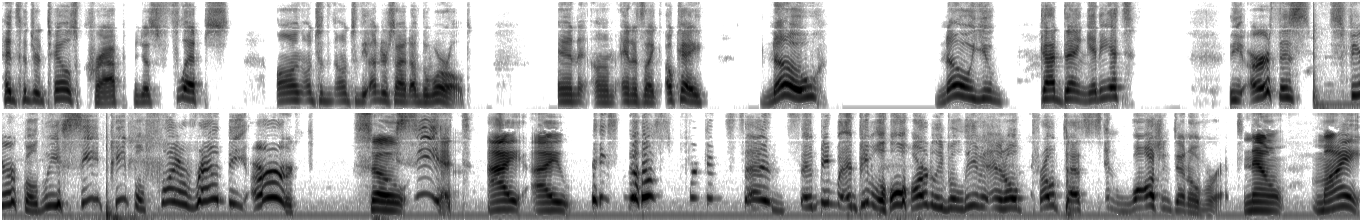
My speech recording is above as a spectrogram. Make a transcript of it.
heads heads or tails crap and just flips on onto the, onto the underside of the world. And um and it's like okay no no you god dang idiot. The earth is spherical. We see people fly around the earth. So we see it. I I makes no freaking sense. And people and people wholeheartedly believe it and hold protests in washington over it. Now my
